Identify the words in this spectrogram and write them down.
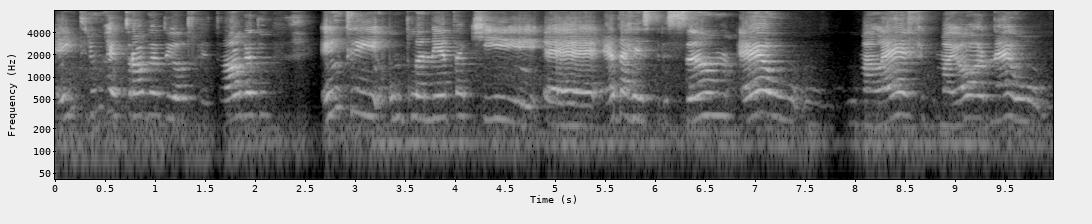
entre um retrógrado e outro retrógrado, entre um planeta que é, é da restrição, é o, o, maléfico maior, né? O,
